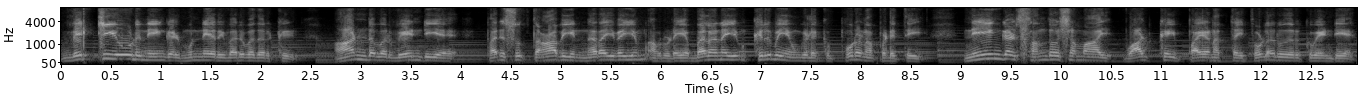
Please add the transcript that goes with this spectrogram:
வெற்றியோடு நீங்கள் முன்னேறி வருவதற்கு ஆண்டவர் வேண்டிய பரிசுத்த ஆவியின் நிறைவையும் அவருடைய பலனையும் கிருபையும் உங்களுக்கு பூரணப்படுத்தி நீங்கள் சந்தோஷமாய் வாழ்க்கை பயணத்தை தொடருவதற்கு வேண்டிய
